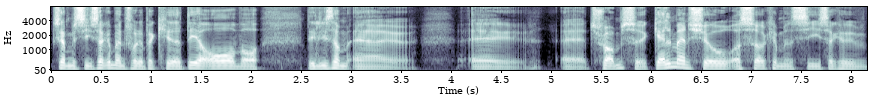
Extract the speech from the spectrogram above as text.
Så man sige, så kan man få det parkeret derover, hvor det ligesom er, er, er Trumps øh, galmandsshow, og så kan man sige, så kan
